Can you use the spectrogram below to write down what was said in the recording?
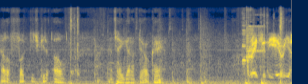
How the fuck did you get? it? Oh, that's how you got up there. Okay. In the area.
